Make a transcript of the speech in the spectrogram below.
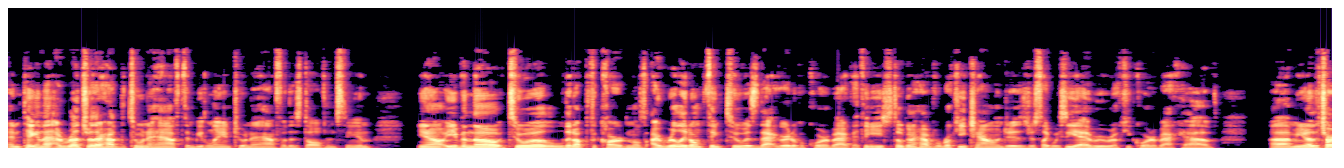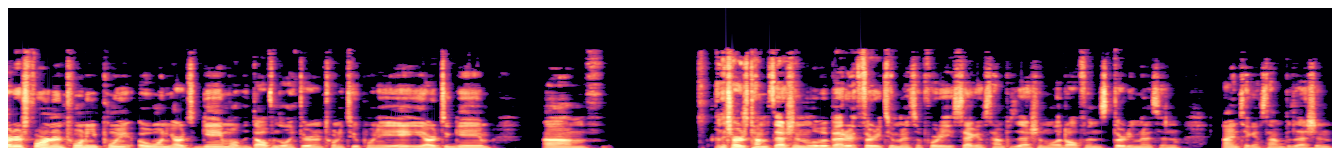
and taking that, I'd much rather have the two and a half than be laying two and a half with this Dolphins team. You know, even though Tua lit up the Cardinals, I really don't think Tua is that great of a quarterback. I think he's still going to have rookie challenges, just like we see every rookie quarterback have. Um, you know, the Chargers 420.01 yards a game, while the Dolphins only 322.88 yards a game. Um, And the Chargers time possession a little bit better, 32 minutes and 48 seconds time possession, while the Dolphins 30 minutes and 9 seconds time possession.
